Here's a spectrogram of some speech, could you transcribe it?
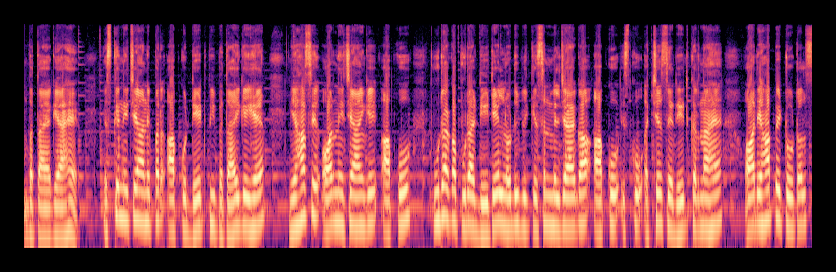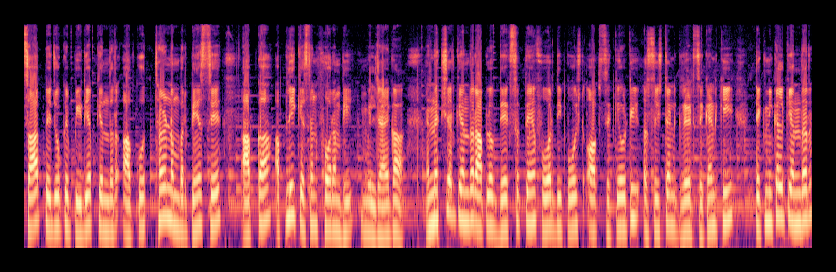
बताया गया है। इसके नीचे आने पर आपको डेट भी बताई गई है। यहाँ से और नीचे आएँगे। आपको पूरा का पूरा डिटेल नोटिफिकेशन मिल जाएगा। आपको इसको अच्छे से रीड करना है और यहाँ पे टोटल सात पेजों के पीडीएफ के अंदर आपको थर्ड नंबर पेज से आपका अप्लीकेशन फॉर्म भी मिल जाएगा। नेक्स्टर के अंदर आप लोग देख सकते हैं for the post of security assistant grade second की टेक्निकल के अंदर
